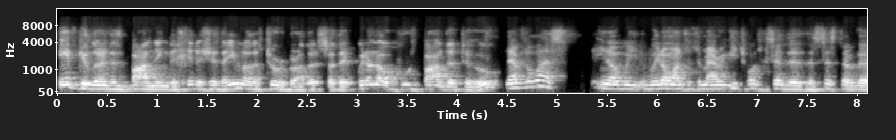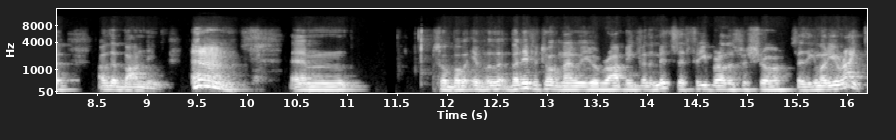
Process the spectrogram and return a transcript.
if you learn this bonding, the Chiddush is that even though there's two brothers, so that we don't know who's bonded to who, nevertheless, you know, we, we don't want to marry each one because the, the sister of the of the bonding. um, so, but if, but if you're talking about you're robbing from the mitzvah, three brothers for sure. Says the Gemara, you're right.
